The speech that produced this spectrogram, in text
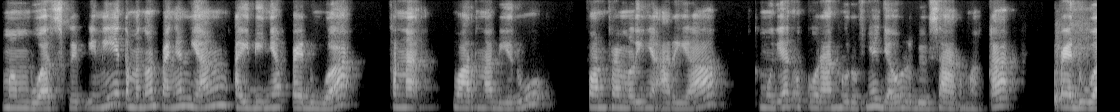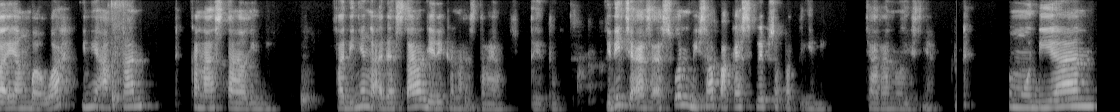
membuat script ini, teman-teman pengen yang ID-nya P2, kena warna biru, font family-nya Arial, kemudian ukuran hurufnya jauh lebih besar. Maka P2 yang bawah ini akan kena style ini. Tadinya nggak ada style, jadi kena style. Seperti itu. Jadi CSS pun bisa pakai script seperti ini, cara nulisnya. Kemudian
